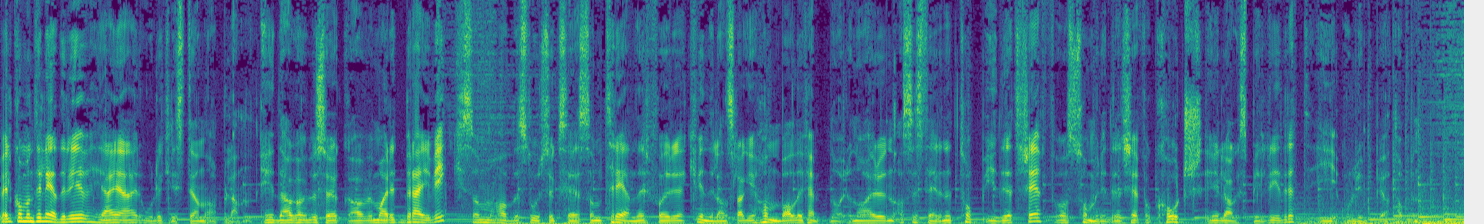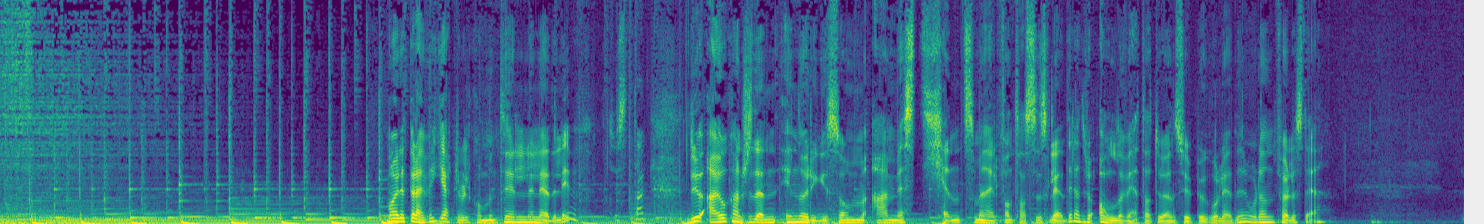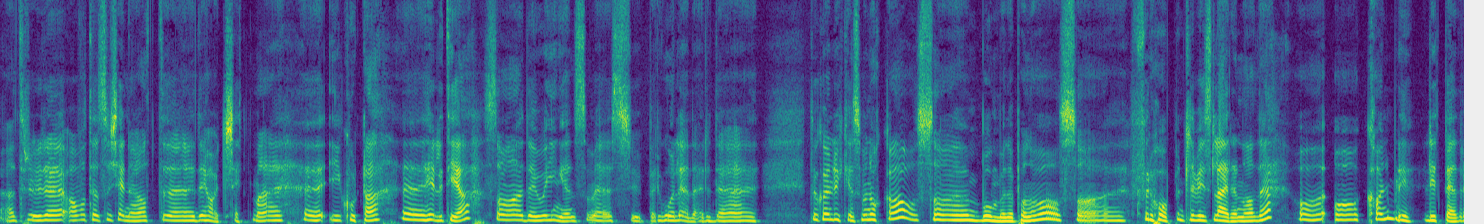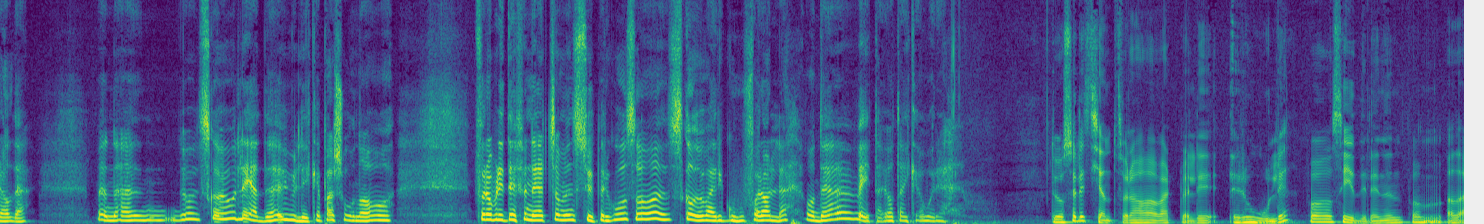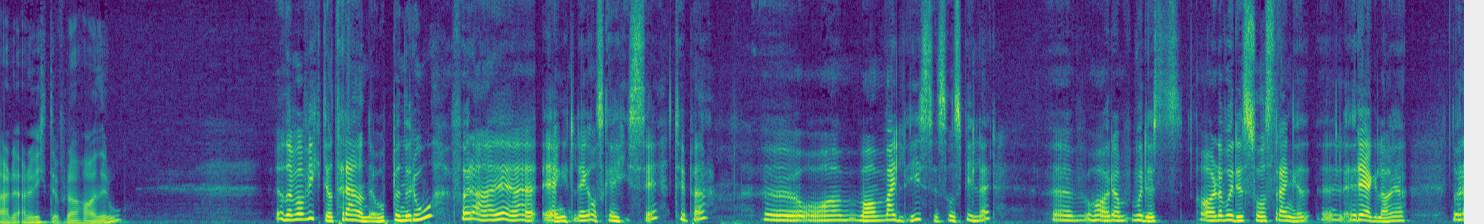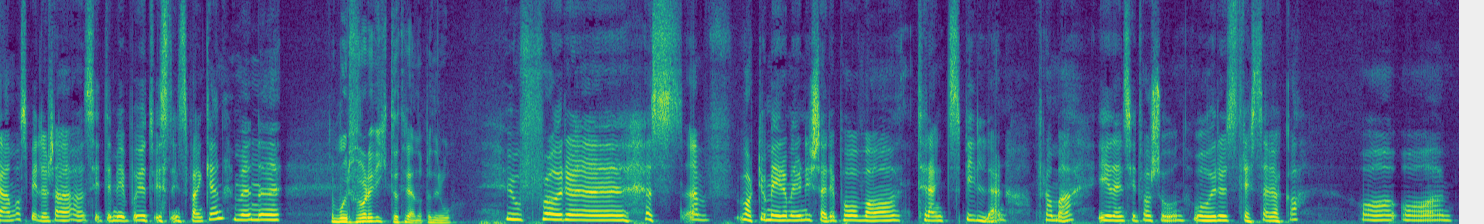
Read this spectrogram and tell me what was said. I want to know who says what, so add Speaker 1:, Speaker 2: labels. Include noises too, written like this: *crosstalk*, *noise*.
Speaker 1: Velkommen til Lederliv, jeg er Ole Kristian Apeland. I dag har vi besøk av Marit Breivik, som hadde stor suksess som trener for kvinnelandslaget i håndball i 15 år. Nå er hun assisterende toppidrettssjef og sommeridrettssjef og coach i lagspilleridrett i Olympiatoppen. Marit Breivik, hjertelig velkommen til Lederliv.
Speaker 2: Tusen takk.
Speaker 1: Du er jo kanskje den i Norge som er mest kjent som en helt fantastisk leder. Jeg tror alle vet at du er en supergod leder. Hvordan føles det?
Speaker 2: Jeg tror eh, Av og til så kjenner jeg at eh, de har ikke sett meg eh, i korta hele tida. Så det er jo ingen som er supergod leder. Det, du kan lykkes med noe, og så bommer du på noe, og så forhåpentligvis lærer en av det, og, og, kan bli litt bedre av det. Men du skal jo lede ulike personer, og for å bli definert som en supergod, så skal du være god for alle. Og det vet jeg jo at jeg ikke har vært.
Speaker 1: Du er også litt kjent for å ha vært veldig rolig på sidelinjen. På, er, det, er, det, viktig for deg å ha en ro?
Speaker 2: Ja, det var viktig å trene opp en ro, for jeg er egentlig ganske hissig type. Eh, og var veldig hissig som spiller. Eh, har, vært, har det vært så strenge eh, regler når jeg var spiller, så jeg sitter mye på utvisningsbenken, men
Speaker 1: Hvorfor var det viktig å trene opp en ro?
Speaker 2: Jo, for uh, jeg, jeg, ble jo mer og mer nysgjerrig på hva trengte spilleren fra meg i den situasjonen hvor stresset øka. Og, og,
